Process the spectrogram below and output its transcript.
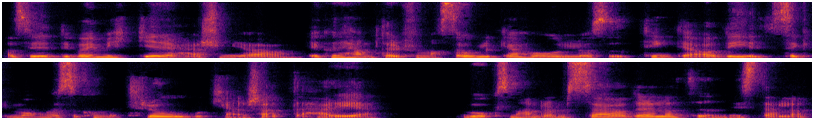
Alltså det var mycket i det här som jag, jag kunde hämta det från massa olika håll och så tänkte jag, ja, det är säkert många som kommer tro kanske att det här är en bok som handlar om södra latin istället.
